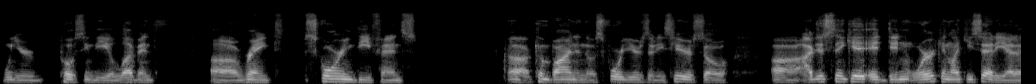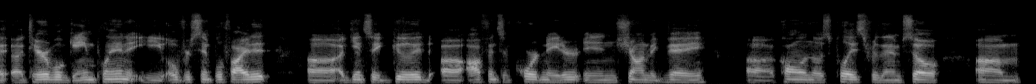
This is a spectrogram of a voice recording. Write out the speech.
when you're posting the 11th uh, ranked scoring defense uh, combined in those four years that he's here. So uh, I just think it, it didn't work. And like you said, he had a, a terrible game plan. He oversimplified it uh, against a good uh, offensive coordinator in Sean McVay, uh, calling those plays for them. So um,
